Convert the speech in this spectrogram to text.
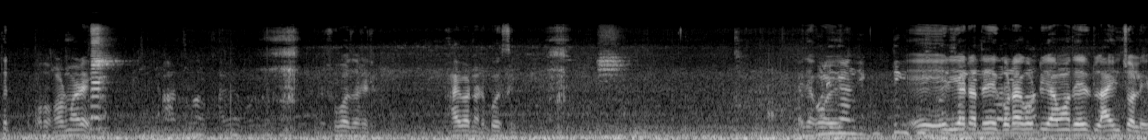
কত ঘর মারে? সুভাষ দাসের ফাইবার নয় এই এরিয়াটাতে গোটাগুটি আমাদের লাইন চলে।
